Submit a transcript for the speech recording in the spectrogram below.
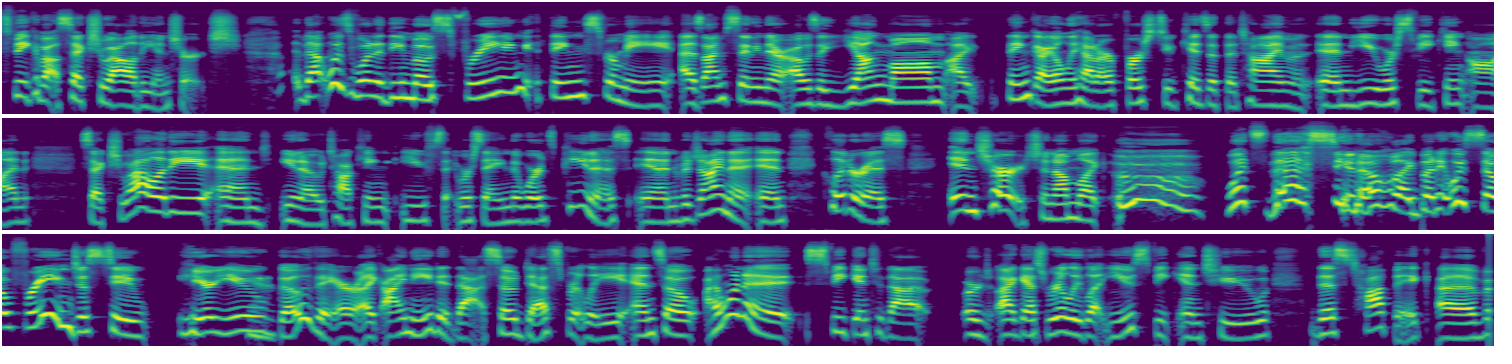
speak about sexuality in church. That was one of the most freeing things for me as I'm sitting there. I was a young mom. I think I only had our first two kids at the time, and you were speaking on sexuality and, you know, talking, you were saying the words penis and vagina and clitoris in church. And I'm like, oh, what's this? You know, like, but it was so freeing just to hear you yeah. go there. Like, I needed that so desperately. And so I want to speak into that or I guess really let you speak into this topic of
